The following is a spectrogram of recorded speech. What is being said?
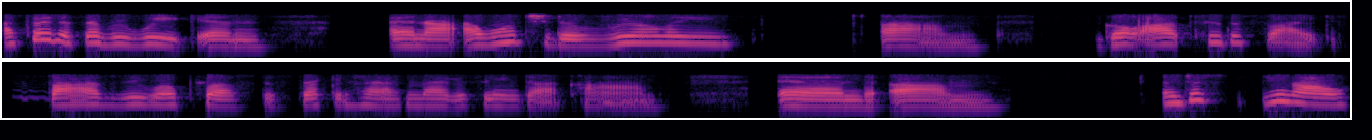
I say this every week, and and I, I want you to really um, go out to the site five zero plus the second half magazine dot com, and um, and just you know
